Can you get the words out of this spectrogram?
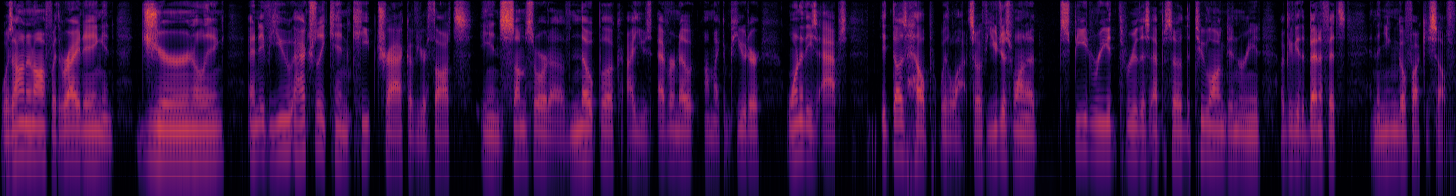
was on and off with writing and journaling. And if you actually can keep track of your thoughts in some sort of notebook, I use Evernote on my computer, one of these apps, it does help with a lot. So if you just want to speed read through this episode, the too long didn't read, I'll give you the benefits and then you can go fuck yourself.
